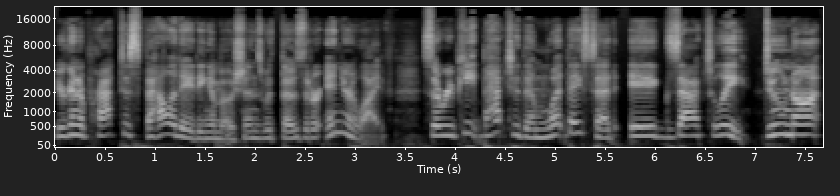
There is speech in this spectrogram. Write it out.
You're going to practice validating emotions with those that are in your life. So repeat back to them what they said exactly. Do not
